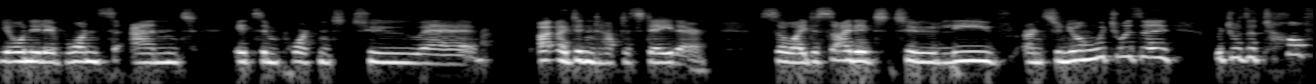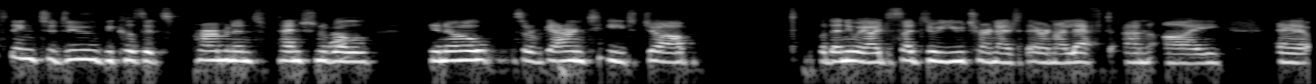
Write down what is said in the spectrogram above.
you only live once, and it's important to. Uh, I, I didn't have to stay there. So I decided to leave Ernst & Young, which was a which was a tough thing to do because it's permanent, pensionable, yeah. you know, sort of guaranteed job. But anyway, I decided to do a U-turn out there, and I left, and I uh,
